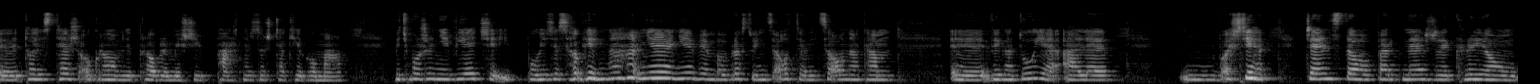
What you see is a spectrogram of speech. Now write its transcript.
Y, To jest też ogromny problem, jeśli partner coś takiego ma. Być może nie wiecie i powiecie sobie, no nie, nie wiem po prostu nic o tym, co ona tam y, wygaduje, ale mm, właśnie często partnerzy kryją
